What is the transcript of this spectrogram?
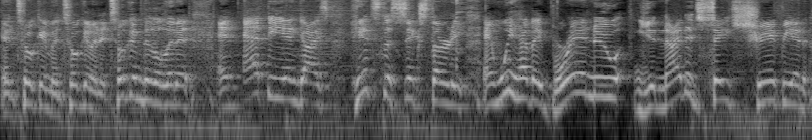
and took him and took him and it took him to the limit. And at the end guys hits the 630 and we have a brand new United States champion.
